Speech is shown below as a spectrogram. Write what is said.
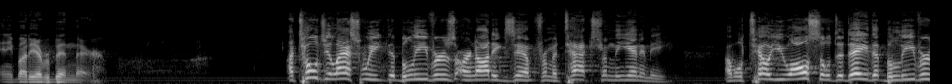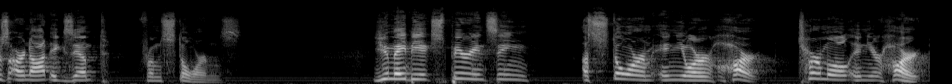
Anybody ever been there? I told you last week that believers are not exempt from attacks from the enemy. I will tell you also today that believers are not exempt from storms. You may be experiencing a storm in your heart, turmoil in your heart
